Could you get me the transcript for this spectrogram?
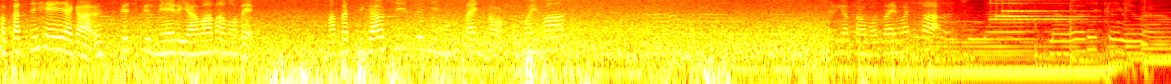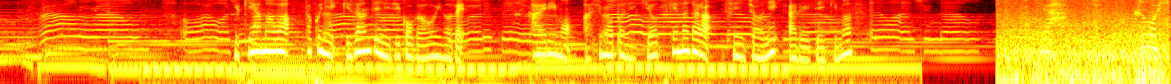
十勝平野が美しく見える山なのでまた違うシーズンにも来たいと思います。ありがとうございました。雪山は特に下山時に事故が多いので帰りも足元に気をつけながら慎重に歩いていきます。いや雲一つ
